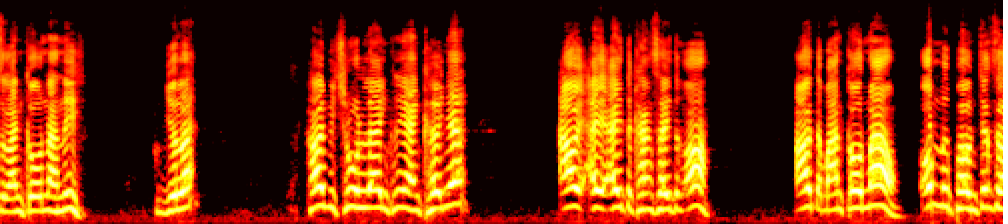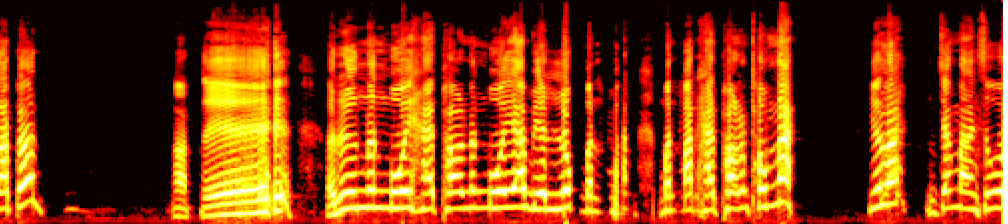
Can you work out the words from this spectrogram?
ស្រឡាញ់កូនណាស់នេះយល់ទេ ហើយវាឆ្លោះលែងគ្នាអញឃើញទេឲ្យអីអីទៅខាងស្រីទាំងអស់ឲ្យតែបានកូនមកអ៊ំនឹងព្រោះអញ្ចឹងស្លាប់កូនអត់ទេរឿងនឹងមួយហេតុផលនឹងមួយវាលុបមិនបាត់មិនបាត់ហេតុផលនឹងធំណាស់យល់ទេអញ្ចឹងបានអញសួរ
